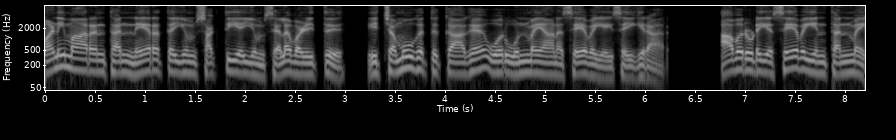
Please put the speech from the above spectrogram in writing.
மணிமாறன் தன் நேரத்தையும் சக்தியையும் செலவழித்து இச்சமூகத்துக்காக ஒரு உண்மையான சேவையை செய்கிறார். அவருடைய சேவையின் தன்மை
